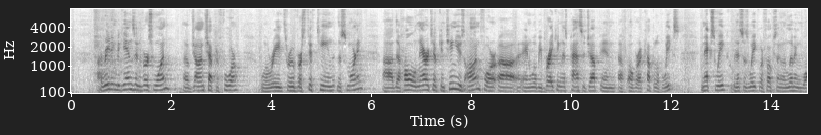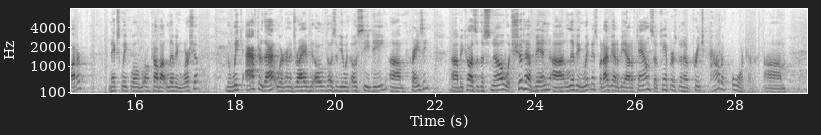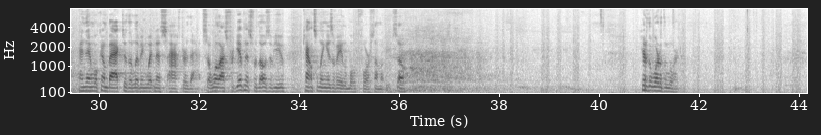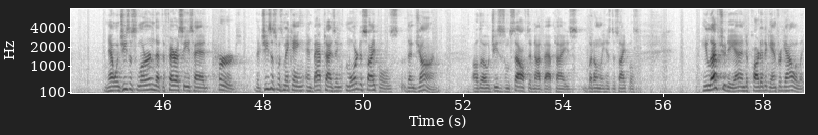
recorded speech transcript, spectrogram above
Our reading begins in verse 1 of John chapter 4. We'll read through verse 15 this morning. Uh, the whole narrative continues on for, uh, and we'll be breaking this passage up in uh, over a couple of weeks. Next week, this is week we're focusing on living water. Next week we'll talk about living worship. The week after that, we're going to drive oh, those of you with OCD um, crazy uh, because of the snow, which should have been uh, living witness, but I've got to be out of town, so Camper's going to preach out of order. Um, and then we'll come back to the living witness after that. So we'll ask forgiveness for those of you. Counseling is available for some of you. So hear the word of the Lord. Now, when Jesus learned that the Pharisees had heard that Jesus was making and baptizing more disciples than John, although Jesus himself did not baptize, but only his disciples. He left Judea and departed again for Galilee.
